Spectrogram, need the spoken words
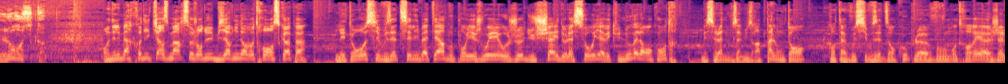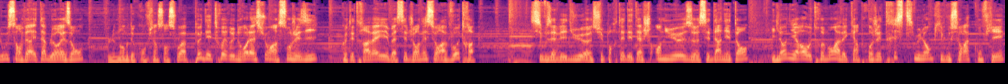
L'horoscope. On est le mercredi 15 mars aujourd'hui, bienvenue dans votre horoscope. Les taureaux, si vous êtes célibataire, vous pourriez jouer au jeu du chat et de la souris avec une nouvelle rencontre, mais cela ne vous amusera pas longtemps. Quant à vous, si vous êtes en couple, vous vous montrerez jaloux sans véritable raison. Le manque de confiance en soi peut détruire une relation, un songez-y. Côté travail, eh ben, cette journée sera vôtre. Si vous avez dû euh, supporter des tâches ennuyeuses ces derniers temps, il en ira autrement avec un projet très stimulant qui vous sera confié.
